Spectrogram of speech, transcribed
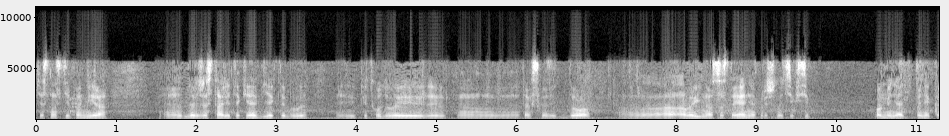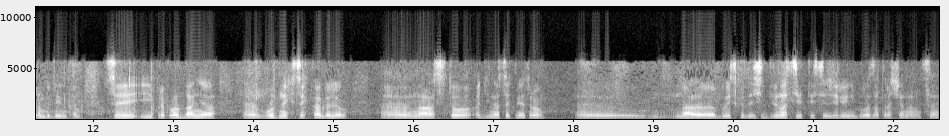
в частності Паміра, е, де вже старі такі об'єкти були, е, підходили, е, е, так сказати, до е, аварійного стану, прийшлося їх всі поміняти по некоторим будинкам. Це і прокладання е, водних цих кабелів е, на 111 метрів Е, на близько десь 12 тисяч гривень було затрачено на це.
